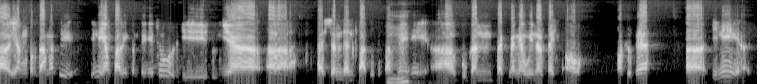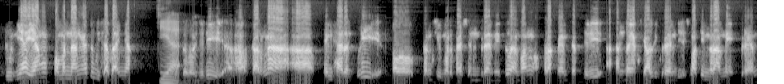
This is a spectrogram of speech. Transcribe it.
Uh, yang pertama sih ini yang paling penting itu di dunia uh, fashion dan sepatu tepatnya mm -hmm. ini uh, bukan segmen yang winner take all. Maksudnya uh, ini dunia yang pemenangnya tuh bisa banyak. Iya. Gitu loh. Jadi uh, karena uh, inherently kalau consumer fashion brand itu emang fragmented, jadi akan banyak sekali brand. Jadi semakin rame brand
